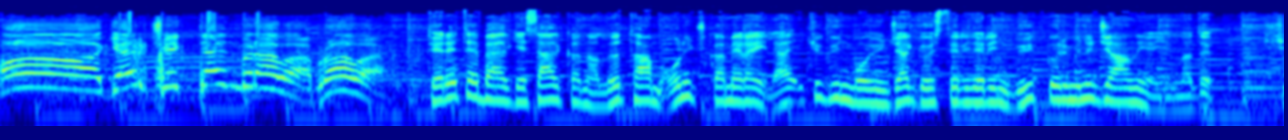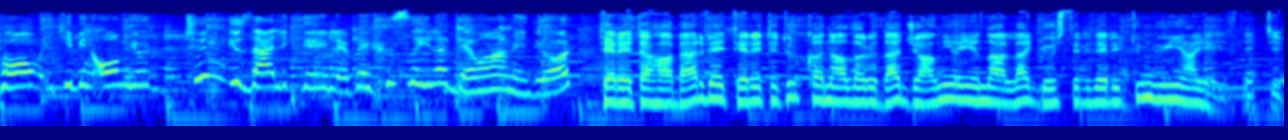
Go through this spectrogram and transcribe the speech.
Aa gerçekten bravo. Bravo. TRT belgesel kanalı tam 13 kamerayla iki gün boyunca gösterilerin büyük bölümünü canlı yayınladı. Show 2011 tüm güzellikleriyle ve hızıyla devam ediyor. TRT Haber ve TRT Türk kanalları da canlı yayınlarla gösterileri tüm dünyaya izletti.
